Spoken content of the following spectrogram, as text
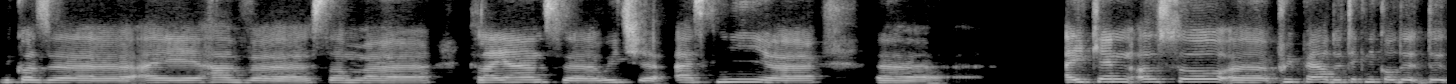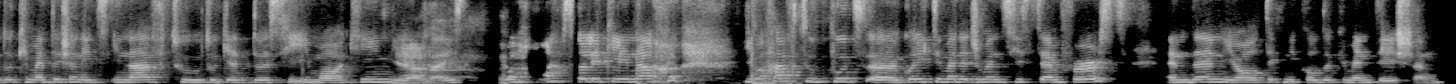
because uh, I have uh, some clients which ask me. I can also prepare the technical do- the documentation. It's enough to, to get the CE marking. Yeah. absolutely now. You have to put quality management system first and then your technical documentation.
